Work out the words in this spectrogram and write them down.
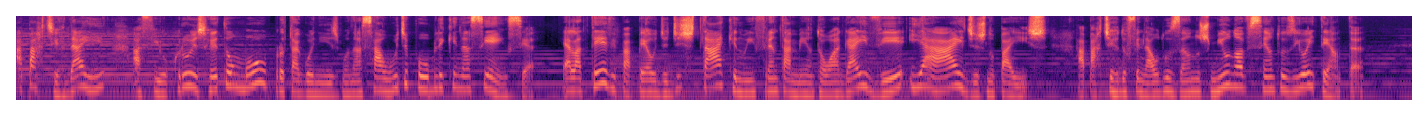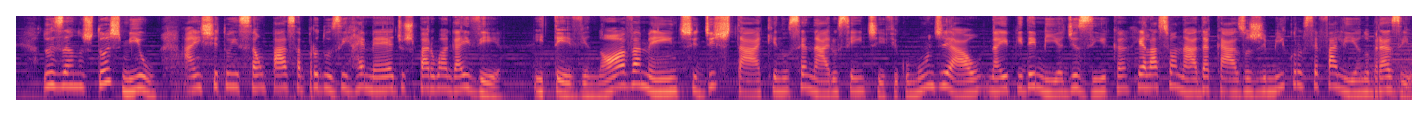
A partir daí, a Fiocruz retomou o protagonismo na saúde pública e na ciência. Ela teve papel de destaque no enfrentamento ao HIV e à AIDS no país, a partir do final dos anos 1980. Nos anos 2000, a instituição passa a produzir remédios para o HIV e teve novamente destaque no cenário científico mundial na epidemia de Zika relacionada a casos de microcefalia no Brasil.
